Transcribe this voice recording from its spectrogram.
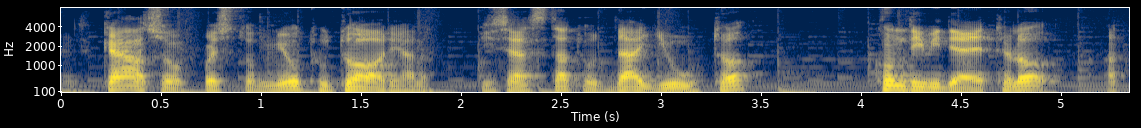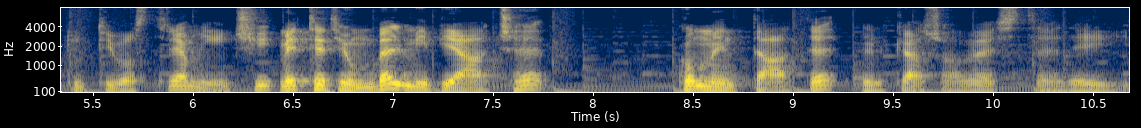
Nel caso questo mio tutorial vi sia stato d'aiuto, condividetelo a tutti i vostri amici, mettete un bel mi piace, commentate nel caso aveste dei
